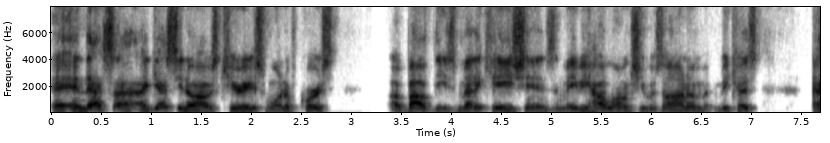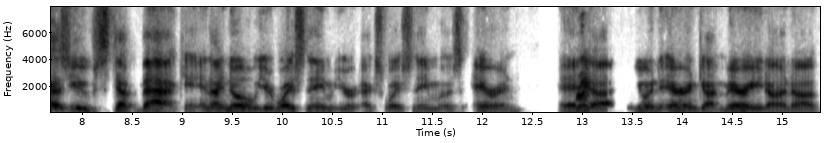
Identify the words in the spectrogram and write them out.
And, and that's, uh, I guess, you know, I was curious, one, of course, about these medications and maybe how long she was on them, because as you've stepped back, and I know your wife's name, your ex wife's name was Erin, and right. uh, you and Erin got married on a,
